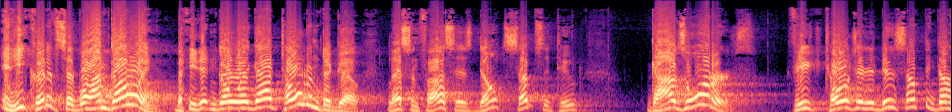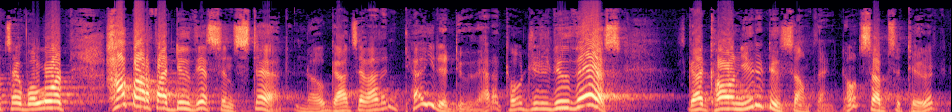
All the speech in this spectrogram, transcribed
And he could have said, Well, I'm going, but he didn't go where God told him to go. Lesson for us is don't substitute God's orders. If he told you to do something, don't say, Well, Lord, how about if I do this instead? No, God said, I didn't tell you to do that. I told you to do this. Is God calling you to do something? Don't substitute it.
